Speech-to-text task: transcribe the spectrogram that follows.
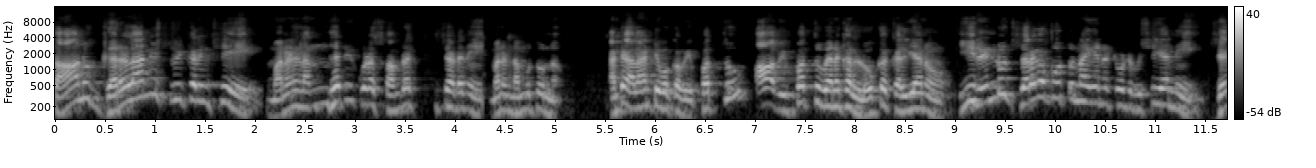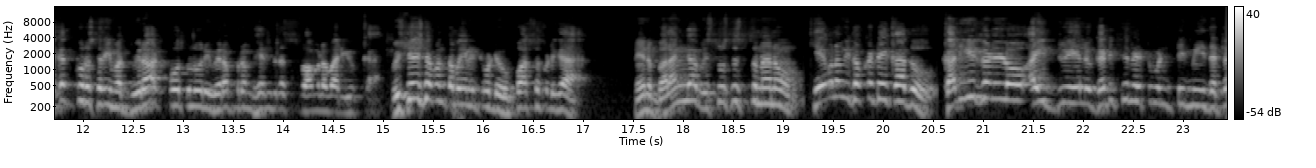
తాను గరళాన్ని స్వీకరించి మనల్ని అందరినీ కూడా సంరక్షించాడని మనం నమ్ముతున్నాం. అంటే అలాంటి ఒక విపత్తు ఆ విపత్తు వెనక లోక కళ్యాణం ఈ రెండు జరగబోతున్నాయి అన్నటువంటి విషయాన్ని జగద్గురు శ్రీమద్ విరాట్ పోతులూరి వీరబ్రహ్మేంద్ర స్వాముల వారి యొక్క విశేషవంతమైనటువంటి ఉపాసకుడిగా నేను బలంగా విశ్వసిస్తున్నాను. కేవలం ఇదొక్కటే కాదు కలియుగంలో ఐద్వేలు గడిచినటువంటి మీదట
